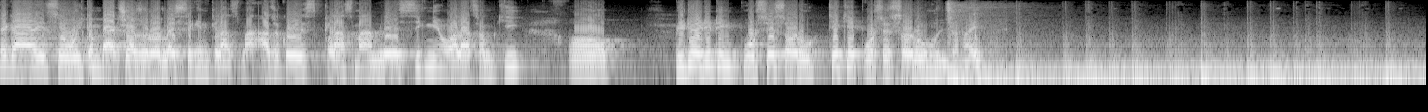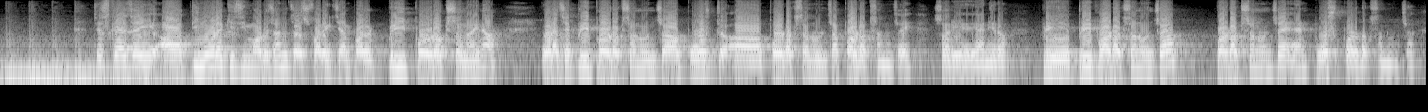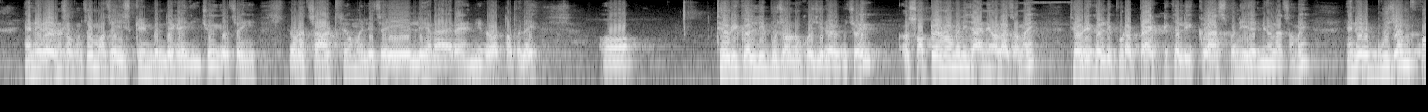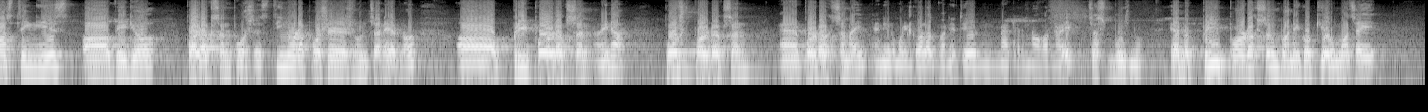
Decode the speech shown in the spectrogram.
Hey guys so welcome back to हजुरहरूलाई second क्लासमा आजको यस क्लासमा हामीले सिक्नेवाला छौँ कि भिडियो एडिटिङ प्रोसेसहरू के के प्रोसेसहरू हुन्छन् है? त्यसका चाहिँ तिनवटा किसिमहरू छन्। Just for example pre production होइन? एउटा चाहिँ प्रि प्रोडक्सन हुन्छ पोस्ट प्रोडक्सन हुन्छ प्रडक्सन हुन्छ है सरी यहाँनिर प्रि प्रि प्रोडक्सन हुन्छ। प्रडक्सन हुन्छ एन्ड पोस्ट प्रडक्सन हुन्छ. यहाँनिर हेर्न सक्नुहुन्छ म चाहिँ स्क्रिन पनि देखाइदिन्छु। यो चाहिँ एउटा चार्ट थियो मैले चाहिँ लिएर आएर यहाँनिर तपाईँलाई थ्योरिकल्ली बुझाउन खोजिरहेको छु है। सफ्टवेयरमा पनि जानेवाला छौँ है थ्योरिकल्ली पुरा प्र्याक्टिकली क्लास पनि हेर्नेवाला छौँ है यहाँनिर बुझौँ first thing is video production process तिनवटा प्रोसेस हुन्छन् हेर्नु। प्रि प्रोडक्सन होइन? पोस्ट प्रोडक्सन प्रोडक्सन है यहाँनिर मैले गलत भने त्यो म्याटर नगर्नु है। जस्ट बुझ्नु। हेर्नु प्रि प्रोडक्सन भनेको के हो? म चाहिँ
